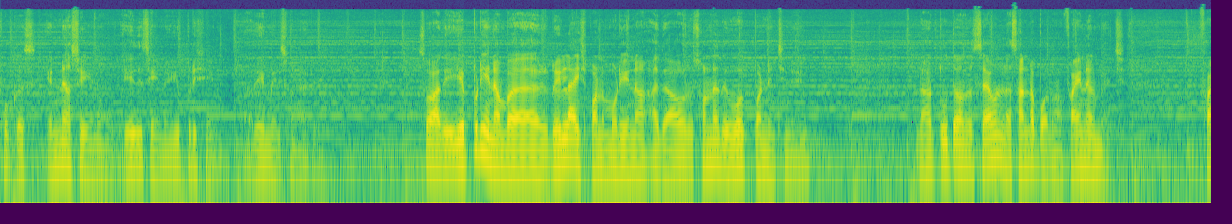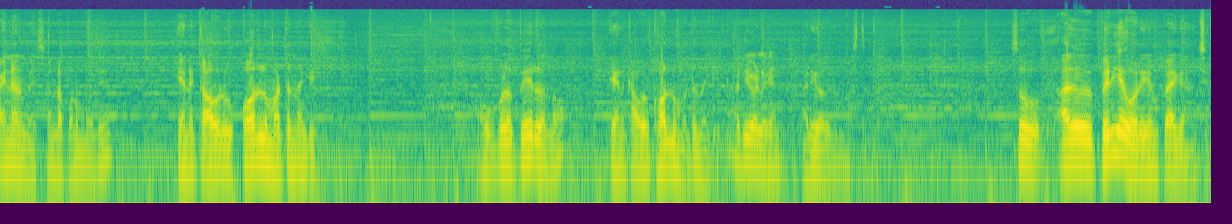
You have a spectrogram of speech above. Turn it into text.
focus என்ன செய்யணும் ஏது செய்யணும் எப்படி செய்யணும் அதேமாரி சொன்னார். ஸோ அது எப்படி நம்ம ரியலைஸ் பண்ண முடியும்னா அது அவர் சொன்னது ஒர்க் பண்ணுச்சுன்னு. நான் டூ தௌசண்ட் செவனில் சண்டை போடுறேன் ஃபைனல் மேட்ச் ஃபைனல் மேட்ச் சண்டை போடும்போது எனக்கு அவர் குரல் மட்டும்தான் கேட்கும் அவ்வளோ பேர் இருந்தோம் எனக்கு அவர் குரல் மட்டும்தான் கேட்கும் அறிவழகன். அறிவாளர் மாஸ்டர் ஸோ அது பெரிய ஒரு இம்பேக்ட் இருந்துச்சு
